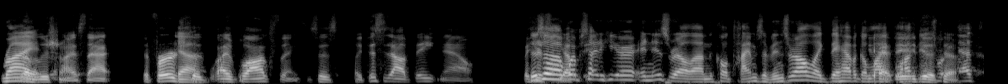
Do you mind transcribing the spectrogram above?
right. revolutionized that. The Verge Yeah. does live blogs things. It says like this is out of date now. But There's a the update. website here in Israel um called Times of Israel. Like they have like a live blog. That's where, that's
